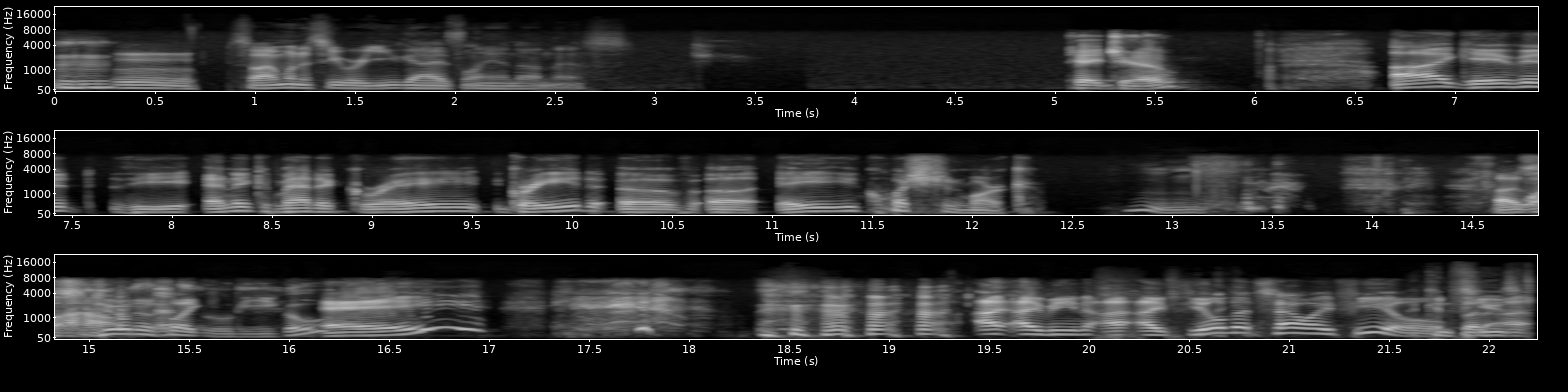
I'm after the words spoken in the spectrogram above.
hmm Mm. So I want to see where you guys land on this. Okay, Joe. I gave it the enigmatic grade grade of uh, a question mark. Hmm. I was Wow, doing this like legal? a. I, I mean, I, I feel that's how I feel. Confused I-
